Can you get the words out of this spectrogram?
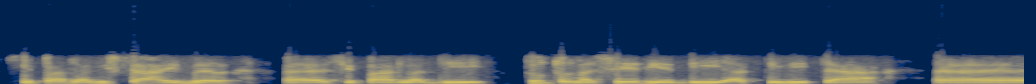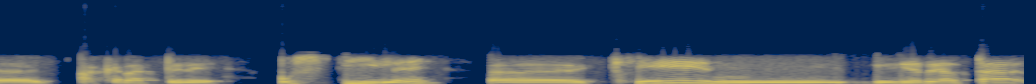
si parla di cyber, eh, si parla di tutta una serie di attività eh, a carattere ostile eh, che mh, in realtà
